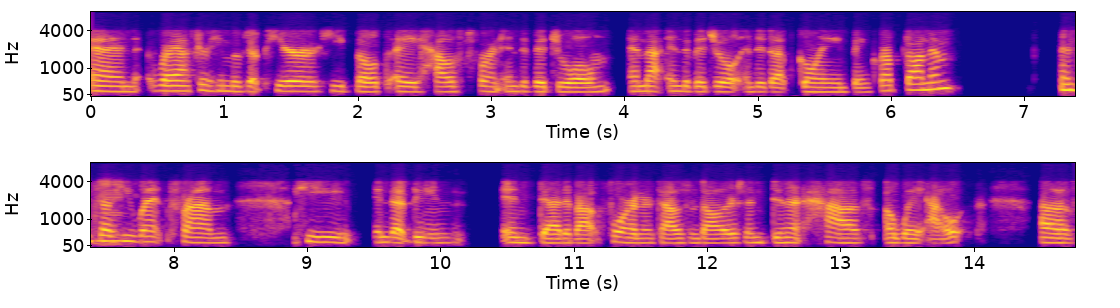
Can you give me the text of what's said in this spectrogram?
And right after he moved up here he built a house for an individual and that individual ended up going bankrupt on him and so mm-hmm. he went from he ended up being in debt about $400,000 and didn't have a way out of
